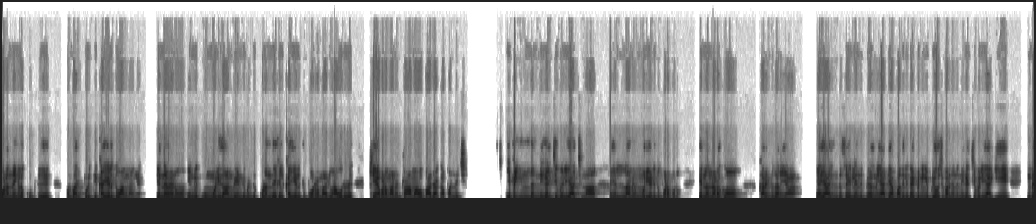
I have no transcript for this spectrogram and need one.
குழந்தைங்களை கூப்பிட்டு வற்புறுத்தி கையெழுத்து வாங்கினாங்க. என்ன வேணும்? எங்களுக்கு மும்மொழி தான் வேண்டும் என்று குழந்தைகள் கையெழுத்து போடுற மாதிரிலாம் ஒரு கேவலமான டிராமாவை பாஜக பண்ணுச்சு. இப்ப இந்த நிகழ்ச்சி வெளியாச்சுன்னா எல்லாமே முறியடித்து போடப்படும். என்ன நடக்கும்? கரெக்ட் தானையா? ஏயா இந்த சைட்ல இருந்து பேசின யார்ட்டையா பதில் இப்ப நீங்க எப்படி யோசிச்சு பாருங்க. இந்த நிகழ்ச்சி வெளியாகி இந்த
